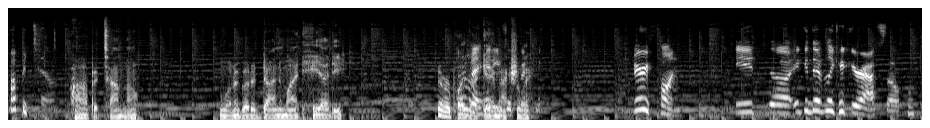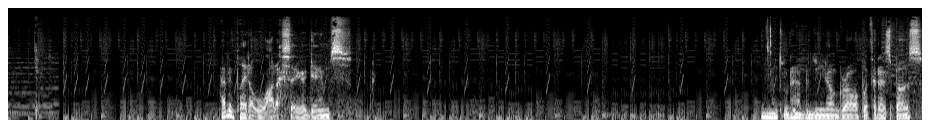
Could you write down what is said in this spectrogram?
Puppet Town. Hobbit Town, though. I want to go to Dynamite Headdy. Never played that game, Headdy's actually. Very fun. It uh, it can definitely kick your ass though. I haven't played a lot of Sega games. That's what happens when you don't grow up with it, I suppose.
